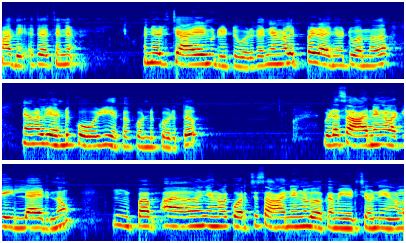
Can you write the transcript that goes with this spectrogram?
മതി അച്ചാച്ചന് അതിനൊരു ചായയും കൂടി ഇട്ട് കൊടുക്കാം. ഞങ്ങൾ ഇപ്പോഴാണ് ഇങ്ങോട്ട് വന്നത്. ഞങ്ങൾ രണ്ട് കോഴിയൊക്കെ കൊണ്ട് കൊടുത്തു ഇവിടെ സാധനങ്ങളൊക്കെ ഇല്ലായിരുന്നു. ഇപ്പം ഞങ്ങൾ കുറച്ച് സാധനങ്ങളുമൊക്കെ മേടിച്ചുകൊണ്ട് ഞങ്ങൾ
